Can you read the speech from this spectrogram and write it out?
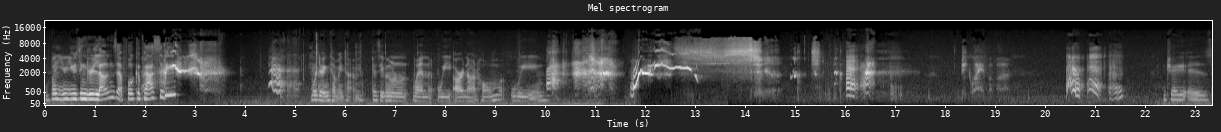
But you're using your lungs at full capacity? We're doing tummy time because even when we are not home, we be quiet, Baba. Jay is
